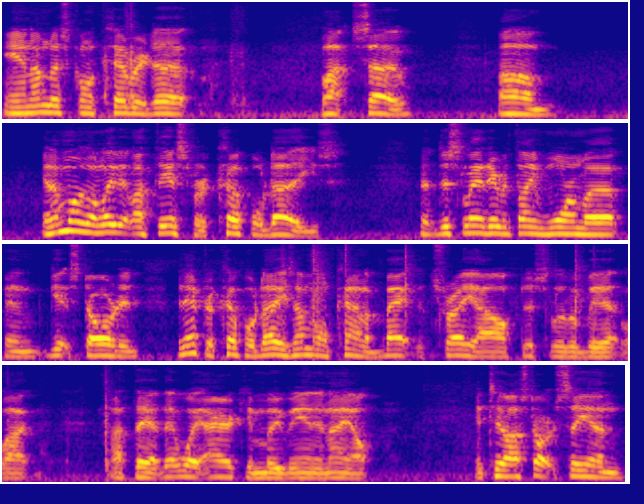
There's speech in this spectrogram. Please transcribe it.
and I'm just going to cover it up like so. Um, and I'm only going to leave it like this for a couple days. Uh, just let everything warm up and get started. Then after a couple days, I'm going to kind of back the tray off just a little bit like, like that. That way air can move in and out until I start seeing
